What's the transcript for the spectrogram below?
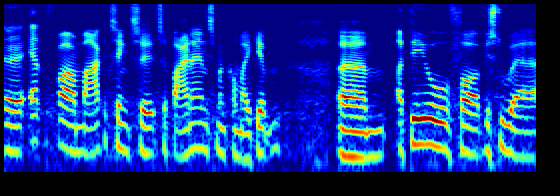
øh, alt fra marketing til, til finance, man kommer igennem. Um, og det er jo for, hvis du er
